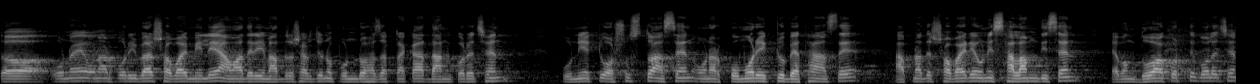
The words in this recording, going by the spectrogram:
তো উনি, ওনার পরিবার সবাই মিলে আমাদের এই মাদ্রাসার জন্য পনেরো হাজার টাকা দান করেছেন। উনি একটু অসুস্থ আছেন, ওনার কোমরে একটু ব্যথা আছে। আপনাদের সবাইরে উনি সালাম দিছেন। এবং দোয়া করতে বলেছেন,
